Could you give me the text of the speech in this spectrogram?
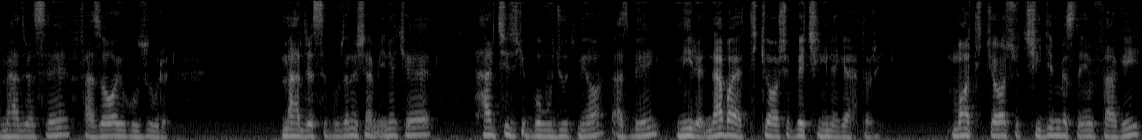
مدرسه فضای حضوره. مدرسه بودنش هم اینه که هر چیزی که به وجود میاد از بین میره. نباید تیکه هاشو بچینی نگه داری ما تیکه هاشو چیدیم مثل این فقی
